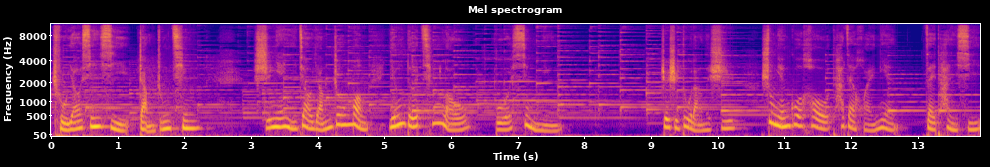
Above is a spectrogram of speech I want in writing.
楚腰纤细掌中轻。十年一觉扬州梦，赢得青楼薄幸名。这是杜郎的诗，数年过后，他在怀念，在叹息。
